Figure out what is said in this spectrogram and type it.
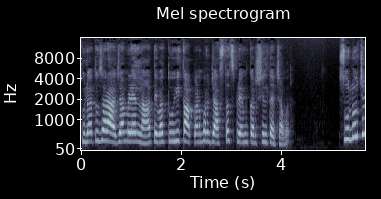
तुला तुझा राजा मिळेल ना तेव्हा तूही काकणभर जास्तच प्रेम करशील त्याच्यावर. सुलूच्या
